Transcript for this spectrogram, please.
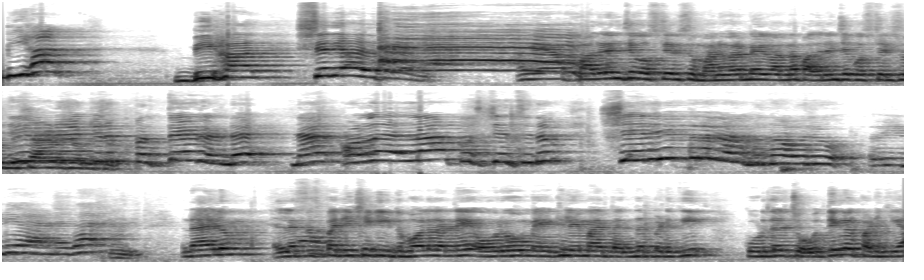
ബീഹാർ. ബീഹാർ. ശരിയായ ഉത്തരം. അങ്ങനെ ആ പതിനഞ്ച് ക്വസ്റ്റ്യൻസും മനോരമയിൽ വന്ന പതിനഞ്ച് ക്വസ്റ്റ്യൻസും ചോദിച്ചു. പ്രത്യേകത ഞാൻ ഉള്ള എല്ലാ ക്വസ്റ്റ്യൻസിനും ശരിയുത്തരം നൽകുന്ന ഒരു വീഡിയോ ആണിത്. എന്തായാലും എൽ എസ് എസ് പരീക്ഷയ്ക്ക് ഇതുപോലെ തന്നെ ഓരോ മേഖലയുമായി ബന്ധപ്പെടുത്തി കൂടുതൽ ചോദ്യങ്ങൾ പഠിക്കുക.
